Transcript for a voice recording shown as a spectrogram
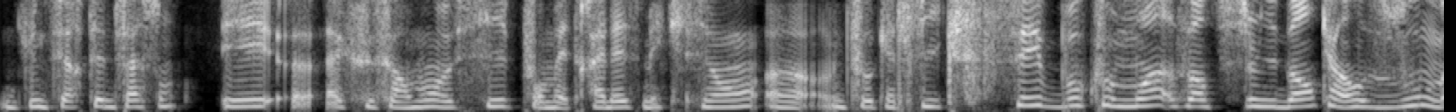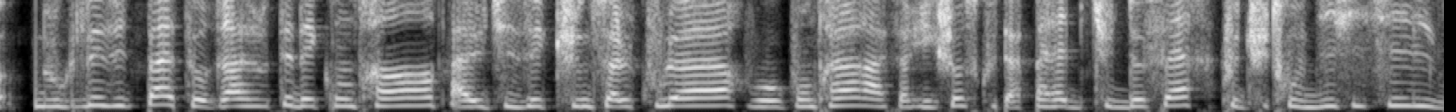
d'une certaine façon. Et euh, accessoirement aussi, pour mettre à l'aise mes clients, une focale fixe, c'est beaucoup moins intimidant qu'un zoom. Donc n'hésite pas à te rajouter des contraintes, à utiliser qu'une seule couleur, ou au contraire à faire quelque chose que t'as pas l'habitude de faire, que tu trouves difficile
